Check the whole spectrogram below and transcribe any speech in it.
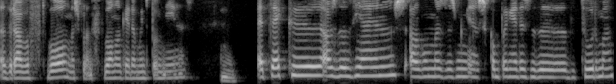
adorava futebol, mas pronto, futebol não era muito para meninas. Hum. Até que aos 12 anos, algumas das minhas companheiras de, de turma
